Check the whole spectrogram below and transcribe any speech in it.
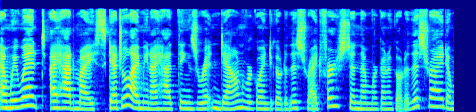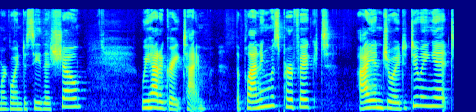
And we went, I had my schedule. I mean, I had things written down. We're going to go to this ride first, and then we're going to go to this ride, and we're going to see this show. We had a great time. The planning was perfect. I enjoyed doing it.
